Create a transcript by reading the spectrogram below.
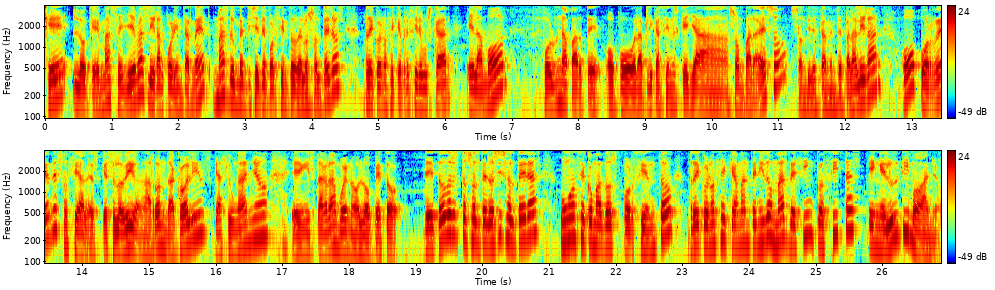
que lo que más se lleva es ligar por internet. Más de un 27% de los solteros reconoce que prefiere buscar el amor por una parte o por aplicaciones que ya son para eso, son directamente para ligar, o por redes sociales, que se lo digan a Ronda Collins, que hace un año en Instagram, bueno, lo petó. De todos estos solteros y solteras, un 11,2% reconoce que ha mantenido más de 5 citas en el último año.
